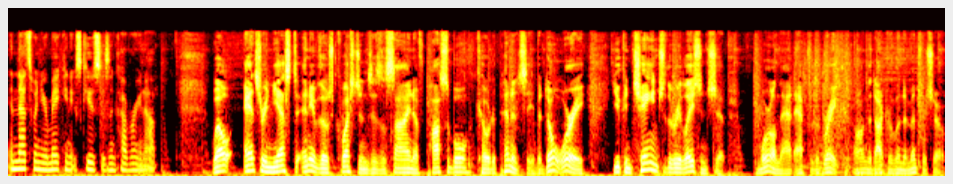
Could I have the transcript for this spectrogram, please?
And that's when you're making excuses and covering up. Well, answering yes to any of those questions is a sign of possible codependency. But don't worry, you can change the relationship. More on that after the break on the Dr. Linda Mintle Show.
